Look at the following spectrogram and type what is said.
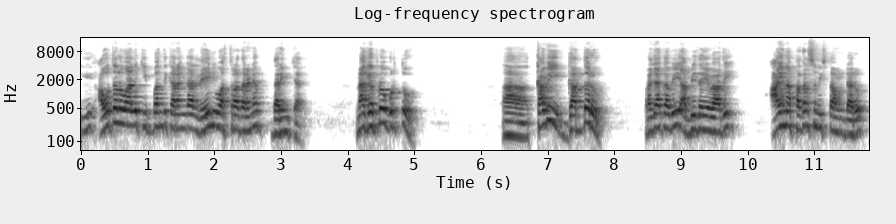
ఈ అవతల వాళ్ళకి ఇబ్బందికరంగా లేని వస్త్రాధారణ ధరించాలి. నాకు ఎప్పుడో గుర్తు కవి గద్దరు ప్రజాకవి అభ్యుదయవాది ఆయన ప్రదర్శన ఇస్తూ ఉంటారు.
